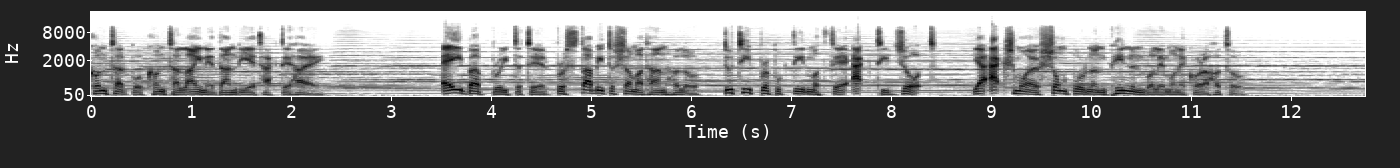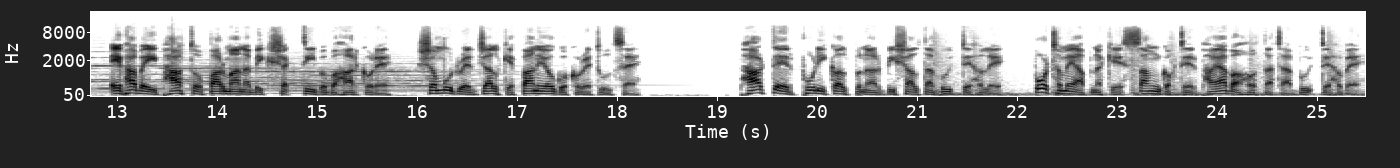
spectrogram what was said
ঘণ্টার পর ঘণ্টা লাইনে দাঁড়িয়ে থাকতে হয়। এই বৈপরীত্যের প্রস্তাবিত সমাধান হল দুটি প্রযুক্তির মধ্যে একটি জোট ইয়া একসময় সম্পূর্ণ ভিন্ন বলে মনে করা হতো। এভাবেই ভারত পারমাণবিক শক্তি ব্যবহার করে সমুদ্রের জলকে পানীয়গ করে তুলছে। ভারতের পরিকল্পনার বিশালতা বুঝতে হলে প্রথমে আপনাকে সংকটের ভয়াবহতাটা বুঝতে হবে।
